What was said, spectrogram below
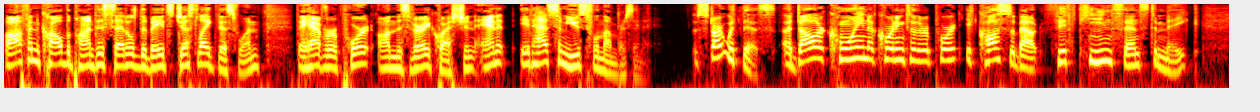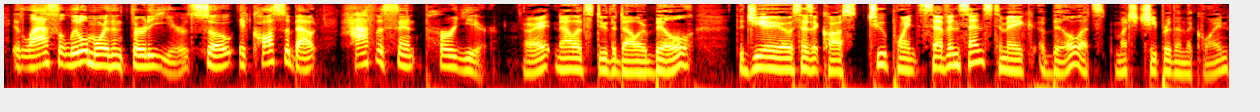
often called upon to settle debates just like this one. They have a report on this very question, and it, it has some useful numbers in it start with this. A dollar coin, according to the report, it costs about 15 cents to make. It lasts a little more than 30 years, so it costs about half a cent per year. All right, now let's do the dollar bill. The GAO says it costs 2.7 cents to make a bill. That's much cheaper than the coin,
